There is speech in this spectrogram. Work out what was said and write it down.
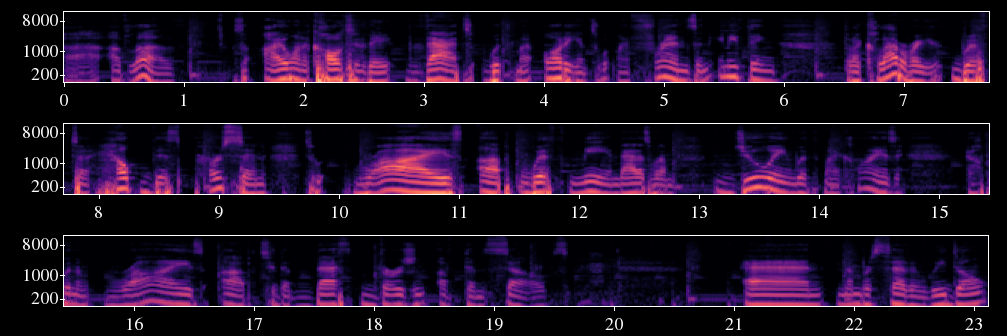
uh, of love. So I want to cultivate that with my audience, with my friends, and anything that I collaborate with to help this person to rise up with me. And that is what I'm doing with my clients, helping them rise up to the best version of themselves. And number seven, we don't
